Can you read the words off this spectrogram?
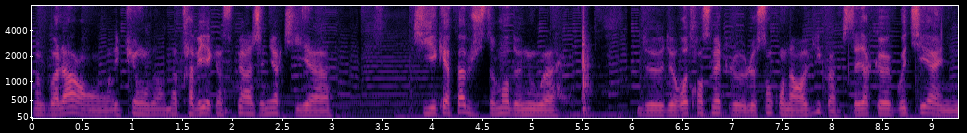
Donc voilà, on, et puis on, on a travaillé avec un super ingénieur qui euh, qui est capable justement de nous euh, de, de retransmettre le, le son qu'on a envie. quoi. C'est-à-dire que Gauthier a une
